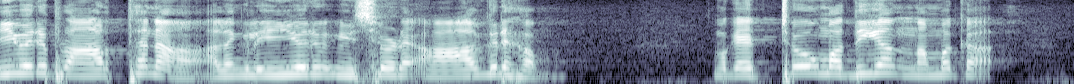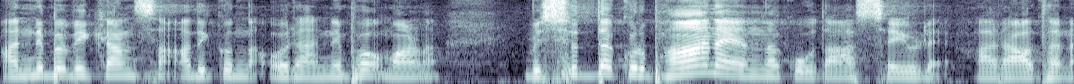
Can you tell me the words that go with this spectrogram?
ഈ ഒരു പ്രാർത്ഥന അല്ലെങ്കിൽ ഈ ഒരു ഈശോയുടെ ആഗ്രഹം നമുക്ക് ഏറ്റവും അധികം നമുക്ക് അനുഭവിക്കാൻ സാധിക്കുന്ന ഒരു അനുഭവമാണ് വിശുദ്ധ കുർബാന എന്ന കൂതാശയുടെ ആരാധന.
